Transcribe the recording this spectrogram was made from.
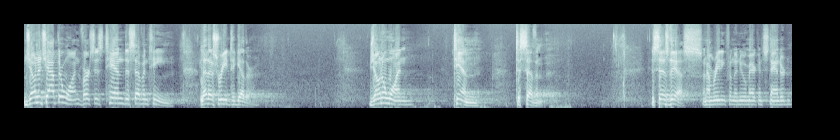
Jonah chapter 1 verses 10 to 17. Let us read together. Jonah 1 10 to 7. It says this, and I'm reading from the New American Standard.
